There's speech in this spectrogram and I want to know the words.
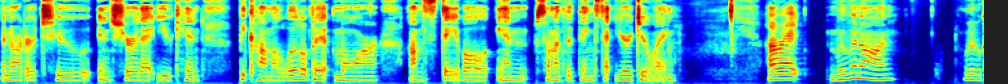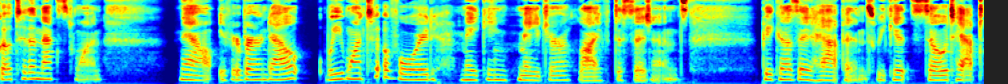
in order to ensure that you can become a little bit more um, stable in some of the things that you're doing. All right, moving on. We will go to the next one. Now, if you're burned out, we want to avoid making major life decisions because it happens. We get so tapped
